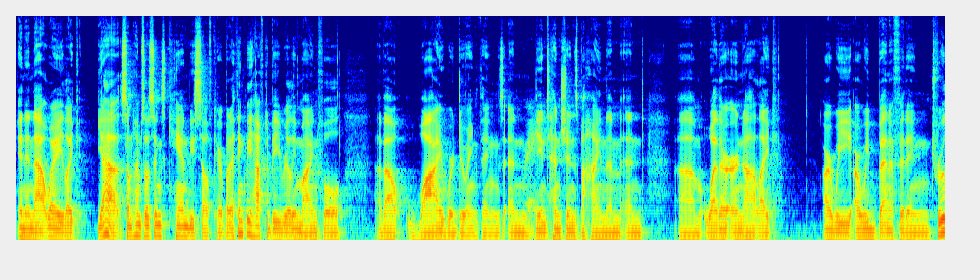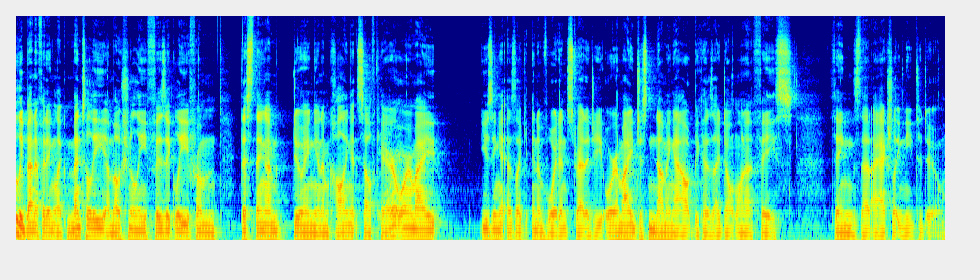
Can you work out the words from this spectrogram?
and in that way like yeah sometimes those things can be self-care but i think we have to be really mindful about why we're doing things and Right. the intentions behind them and um, whether or not like are we are we benefiting truly benefiting like mentally emotionally physically from this thing i'm doing and i'm calling it self-care? Or am i using it as like an avoidance strategy? Or am i just numbing out because i don't want to face things that i actually need to do?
